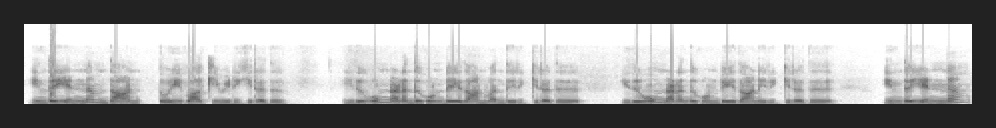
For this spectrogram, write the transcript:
இந்த எண்ணம் தான் தொய்வாக்கி விடுகிறது. இதுவும் நடந்து கொண்டேதான் வந்திருக்கிறது. இதுவும் நடந்து கொண்டேதான் இருக்கிறது. இந்த எண்ணம்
